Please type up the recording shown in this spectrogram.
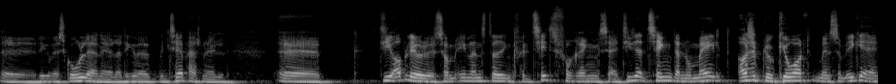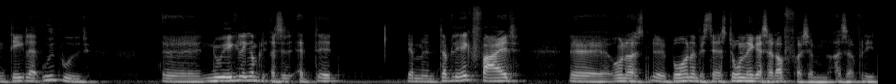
øh, det kan være skolelærerne, eller det kan være militærpersonalet, øh, de oplever det som en eller anden sted en kvalitetsforringelse af de der ting, der normalt også blev gjort, men som ikke er en del af udbuddet. Øh, nu ikke længere, altså at, at jamen, der bliver ikke fejret øh, under øh, bordene, hvis der stolen ikke er sat op, for eksempel. Altså, fordi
